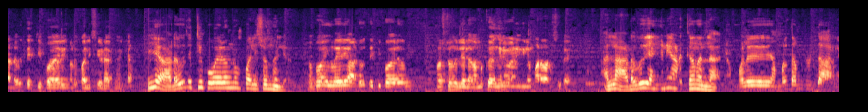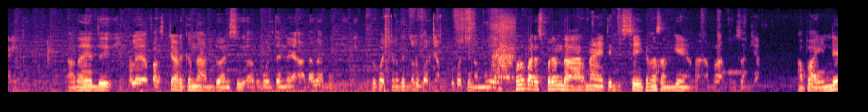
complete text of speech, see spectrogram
അടവ് തെറ്റിപ്പോയാലും നിങ്ങൾ പലിശ ഈടാക്കുന്നില്ല? ഇല്ല അടവ് തെറ്റി പോയാലൊന്നും പലിശ ഒന്നുമില്ല അപ്പൊ നിങ്ങൾ അടവ് തെറ്റിപ്പോയാലും പ്രശ്നമൊന്നുമില്ലല്ലോ? നമുക്ക് എങ്ങനെ വേണമെങ്കിലും അടവടച്ചൂടെ അല്ല അടവ് എങ്ങനെ അടക്കാന്നല്ല. നമ്മൾ നമ്മൾ തമ്മിൽ ഒരു ധാരണയിലുണ്ട്. അതായത് നിങ്ങൾ ഫസ്റ്റ് അടക്കുന്ന അഡ്വാൻസ് അതുപോലെ തന്നെ അടവ് എമൗണ്ട് നിങ്ങൾക്ക് പറ്റണത് നിങ്ങൾ പറഞ്ഞ് നമുക്ക് പറ്റും നമ്മൾ നമ്മൾ പരസ്പരം ധാരണയായിട്ട് നിശ്ചയിക്കുന്ന സംഖ്യയാണ് നമ്മുടെ അടവ് സംഖ്യ. അപ്പൊ അതിന്റെ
